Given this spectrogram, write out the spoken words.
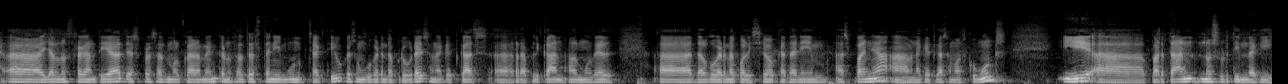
uh, i el nostre candidat ha expressat molt clarament que nosaltres tenim un objectiu, que és un govern de progrés, en aquest cas uh, replicant el model uh, del govern de coalició que tenim a Espanya, uh, en aquest cas amb els comuns, i uh, per tant no sortim d'aquí.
